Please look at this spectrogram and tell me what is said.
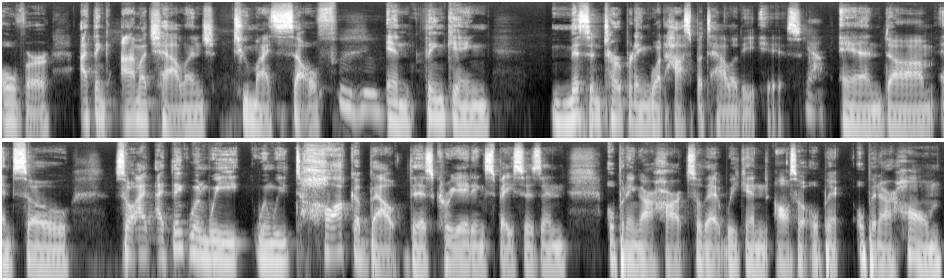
over. I think I'm a challenge to myself mm-hmm. in thinking misinterpreting what hospitality is. Yeah. And um and so so I, I, think when we when we talk about this, creating spaces and opening our heart so that we can also open open our home,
